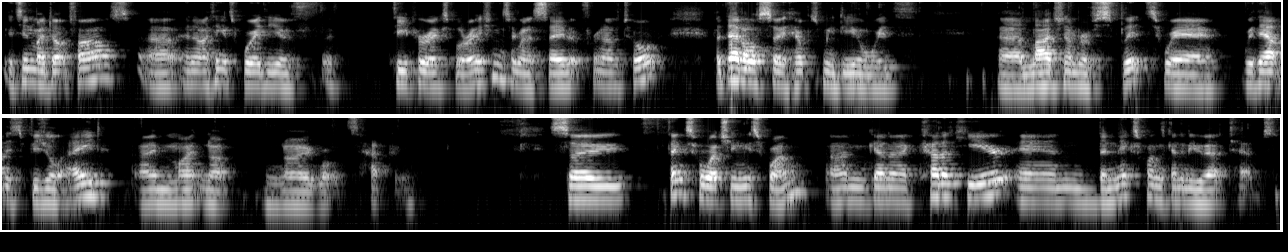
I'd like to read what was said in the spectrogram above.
It's in my dot files, uh, and I think it's worthy of, of deeper exploration, so I'm going to save it for another talk. But that also helps me deal with a large number of splits where without this visual aid, I might not know what's happening. So thanks for watching this one. I'm going to cut it here and the next one's going to be about tabs.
